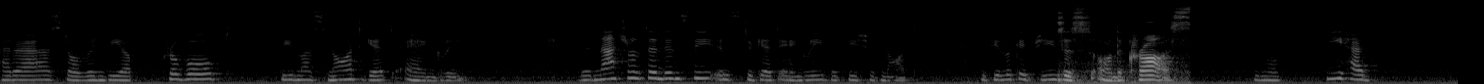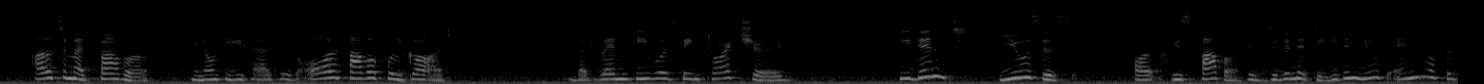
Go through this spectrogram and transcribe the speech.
harassed or when we are provoked we must not get angry. The natural tendency is to get angry, but we should not. If you look at Jesus on the cross, you know, he had ultimate power. You know, he has is all powerful God. But when he was being tortured, he didn't use his all his power, his divinity. He didn't use any of his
